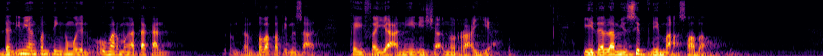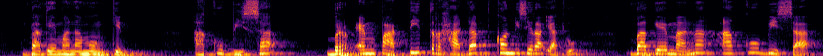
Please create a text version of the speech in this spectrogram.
Dan ini yang penting kemudian Umar mengatakan dalam Tabaqat Ibnu Sa'ad, "Kaifa ya'nini sya'nur ra'iyah idza lam yusibni ma asabahu." Bagaimana mungkin aku bisa berempati terhadap kondisi rakyatku? Bagaimana aku bisa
